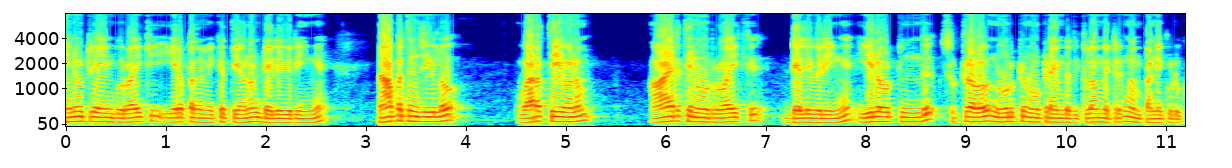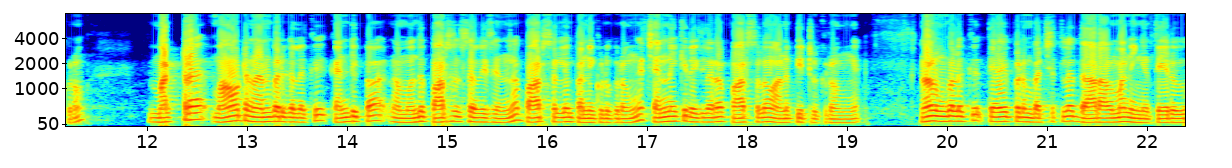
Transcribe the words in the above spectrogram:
ஐநூற்றி ஐம்பது ரூபாய்க்கு ஈரப்பதம் மிக்க தீவனம் டெலிவரிங்க நாற்பத்தஞ்சு கிலோ வரத்தீவனம் ஆயிரத்தி நூறுரூவாய்க்கு டெலிவரிங்க. ஈரோட்டிலேருந்து சுற்றளவு நூறு டு நூற்றி ஐம்பது கிலோமீட்டருக்கு நம்ம பண்ணி கொடுக்குறோம். மற்ற மாவட்ட நண்பர்களுக்கு கண்டிப்பாக நம்ம வந்து பார்சல் சர்வீஸ் இருந்ததுன்னா பார்சல்லையும் பண்ணி கொடுக்குறோங்க. சென்னைக்கு ரெகுலராக பார்சலும் அனுப்பிட்டுருக்குறோங்க அதனால் உங்களுக்கு தேவைப்படும் பட்சத்தில் தாராளமாக நீங்கள் தேர்வு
